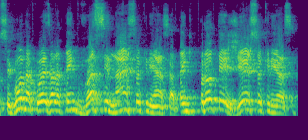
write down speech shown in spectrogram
A segunda coisa, ela tem que vacinar sua criança, ela tem que proteger sua criança.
